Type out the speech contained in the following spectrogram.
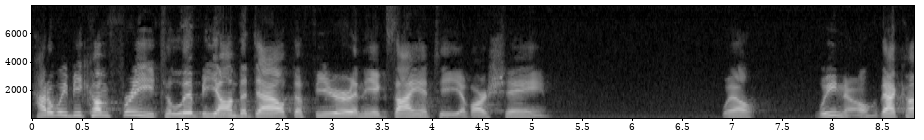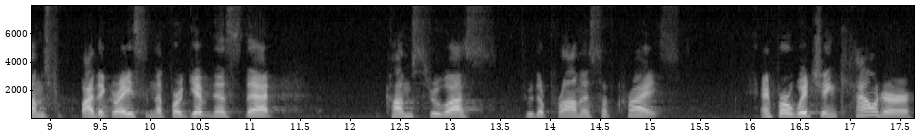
How do we become free to live beyond the doubt, the fear, and the anxiety of our shame? Well, we know that comes by the grace and the forgiveness that comes through us through the promise of Christ. And for which encounter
